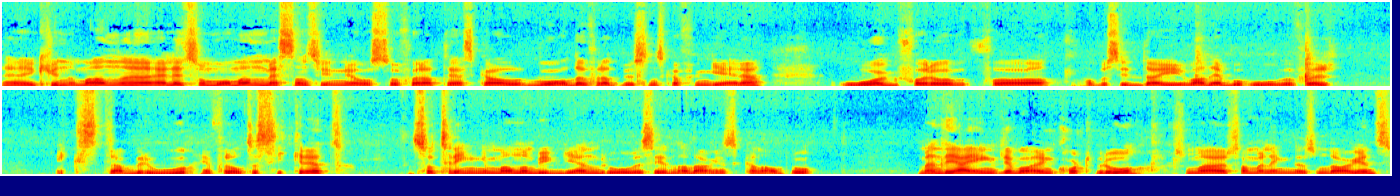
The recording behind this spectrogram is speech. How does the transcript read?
eh, kunne man, eh, eller så må man mest sannsynlig også for at det skal Både for at bussen skal fungere, og for å få å si, døyva det behovet for ekstra bro i forhold til sikkerhet, så trenger man å bygge en bro ved siden av dagens kanalbro. Men det er egentlig bare en kort bro som er samme lengde som dagens,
